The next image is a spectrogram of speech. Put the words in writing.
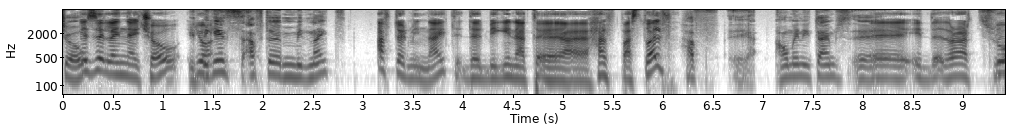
show. it's a late night show. It You- begins after midnight. after midnight. They begin at uh, half past twelve. Half. Uh, how many times? Uh, Uh, it, there are two,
